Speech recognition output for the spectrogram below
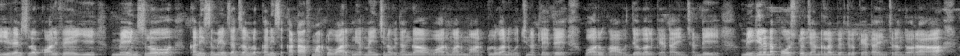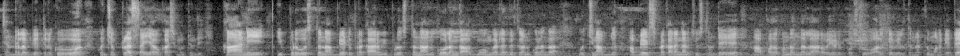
ఈవెంట్స్లో క్వాలిఫై అయ్యి మెయిన్స్లో కనీస మెయిన్స్ ఎగ్జామ్లో కనీస కట్ ఆఫ్ మార్కులు వారికి నిర్ణయించిన విధంగా వారు మన మార్కులు కానీ వచ్చినట్లయితే వారు ఆ ఉద్యోగాలు కేటాయించండి. మిగిలిన పోస్టులు జనరల్ అభ్యర్థులు కేటాయించడం ద్వారా జనరల్ అభ్యర్థులకు కొంచెం ప్లస్ అయ్యే అవకాశం ఉంటుంది. కానీ ఇప్పుడు వస్తున్న అప్డేట్ ప్రకారం ఇప్పుడు వస్తున్న అనుకూలంగా హోంగార్డుల అభ్యర్థులకు అనుకూలంగా వచ్చిన అప్డే అప్డేట్స్ ప్రకారంగానే చూస్తుంటే ఆ పదకొండు వందల అరవై ఏడు పోస్టులు వాళ్ళకే వెళ్తున్నట్లు మనకైతే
